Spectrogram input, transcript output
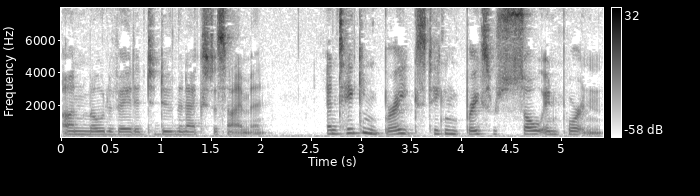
unmotivated to do the next assignment and taking breaks taking breaks are so important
